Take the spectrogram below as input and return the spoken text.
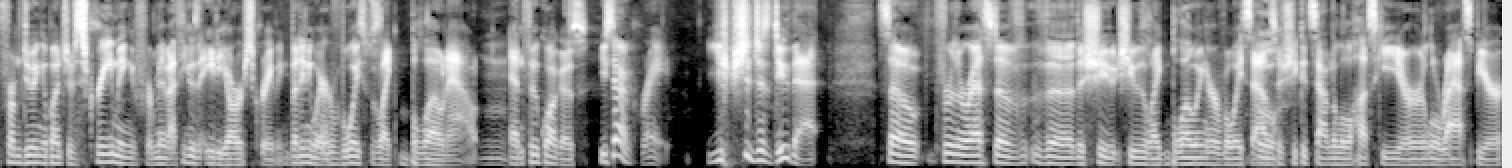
from doing a bunch of screaming for Mimic. I think it was ADR screaming, but anyway, her voice was like blown out. And Fuqua goes, "You sound great. You should just do that." So for the rest of the the shoot, she was like blowing her voice out so she could sound a little husky or a little raspier.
